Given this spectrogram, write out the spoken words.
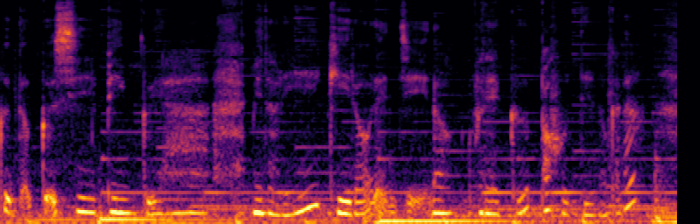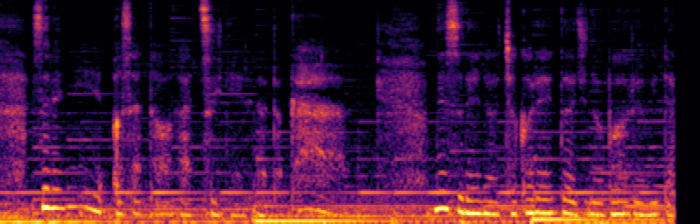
クドクしいピンクや緑黄色オレンジのフレークパフっていうのかな。それにお砂糖がついているのとか。ネスレのチョコレート味のボールみたい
